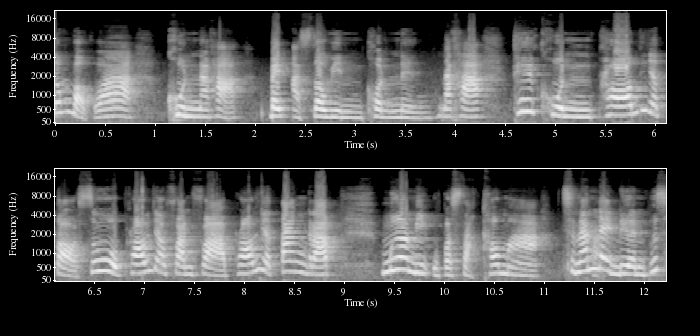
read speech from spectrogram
ต้องบอกว่าคุณนะคะ เป็นอัศวินคนหนึ่งนะคะ ที่คุณพร้อมที่จะต่อสู้ พร้อมจะฟันฝ่า พร้อมจะตั้งรับ เมื่อมีอุปสรรคเข้ามา ฉะนั้นในเดือนพฤศ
